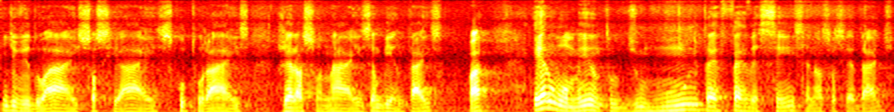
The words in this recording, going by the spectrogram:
individuais, sociais, culturais, geracionais, ambientais. Tá? Era um momento de muita efervescência na sociedade.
